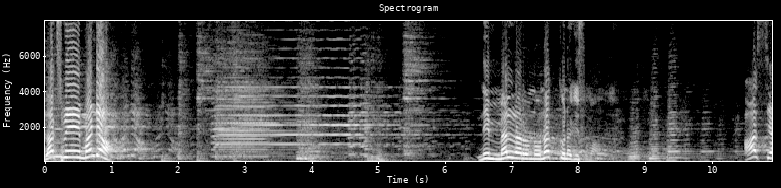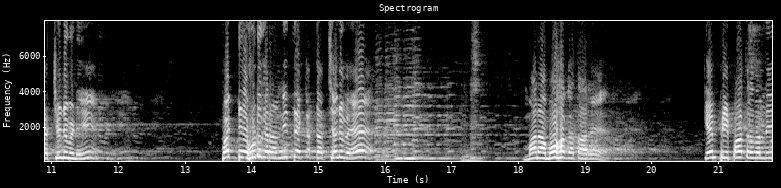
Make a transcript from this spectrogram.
ಲಕ್ಷ್ಮಿ ಮಂಡ್ಯ. ನಿಮ್ಮೆಲ್ಲರನ್ನು ನಕ್ಕು ನಗಿಸುವ ಹಾಸ್ಯ ಚಿಣುಮಿಣಿ ಪಡ್ಡೆ ಹುಡುಗರ ನಿದ್ದೆ ಕದ್ದ ಚೆಲುವೆ. ಮನ ಮೋಹಕ ತಾರೆ ಕೆಂಪಿ ಪಾತ್ರದಲ್ಲಿ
